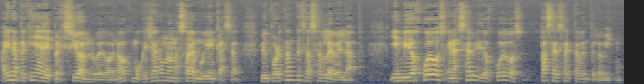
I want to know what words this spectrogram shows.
hay una pequeña depresión luego, ¿no? Como que ya uno no sabe muy bien qué hacer. Lo importante es hacer level up. Y en videojuegos, en hacer videojuegos, pasa exactamente lo mismo.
